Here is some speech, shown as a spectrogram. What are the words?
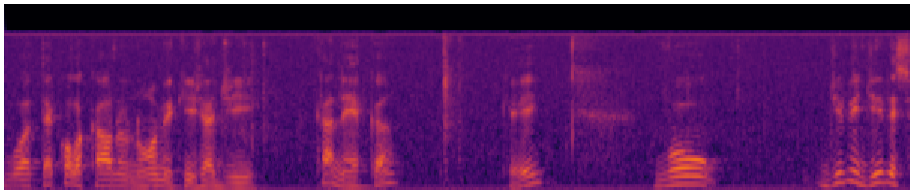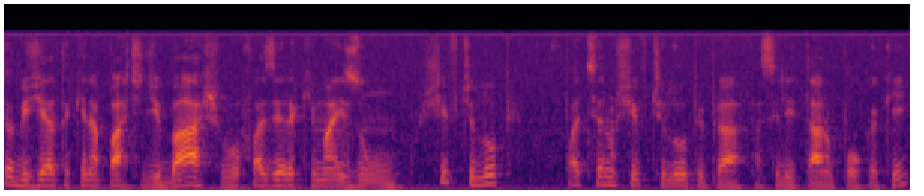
Vou até colocar o nome aqui já de caneca, ok? Vou dividir esse objeto aqui na parte de baixo, vou fazer aqui mais um Shift Loop, pode ser um Shift Loop para facilitar um pouco aqui,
